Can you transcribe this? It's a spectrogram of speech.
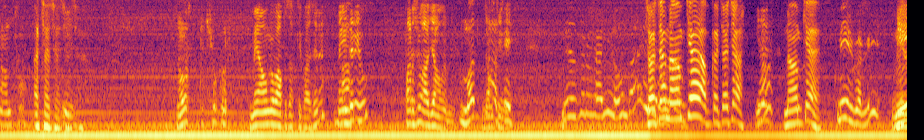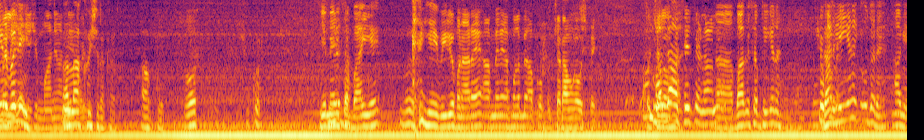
काम था। अच्छा अच्छा अच्छा अच्छा। और शुक्र। मैं आऊँगा वापस आपके पास है ना? मैं हाँ। इधर ही हूँ। परसों आ जाऊँगा मैं। मत चाचा नाम क्या है आपका चाचा? नाम क्या है? मीर वली। मीर वली। अल्लाह खुश रखा। आपको। और? शुक्र। ये मेरे सब भाई है। ये वीडियो बना रहे हैं। आप मैंने मतलब मैं आपको चढ़ाऊँगा उस पर तो चलो। मज़ा से चलाना हाँ, बाकी सब ठीक है ना। घर यही है ना कि उधर है आगे।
